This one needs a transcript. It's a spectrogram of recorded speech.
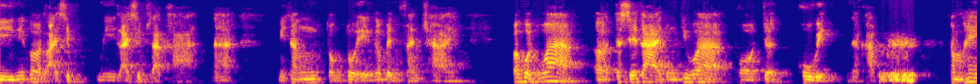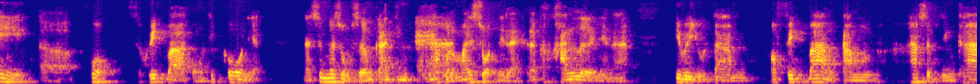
ดีๆนี่ก็หลายสิบมีหลายสิบสาขานะฮะมีทั้งตรงตัวเองก็เป็นแฟรนไชส์ปรากฏว่าเออจะเสียดายตรงที่ว่าพอเจอโควิดนะครับทำให้เอ่อพวกสควิตบาร์ของทิโก้เนี่ยนะซึ่งก็ส่งเสริมการกินผลไม้สดนี่แหละ แล้วก็คั้นเลยเนี่ยนะที่ไปอยู่ตามออฟฟิศบ้างตามห้างสรรพสินค้า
